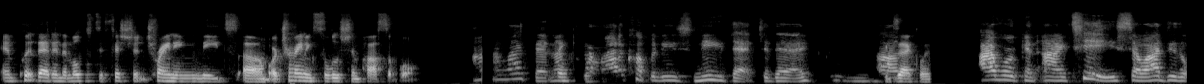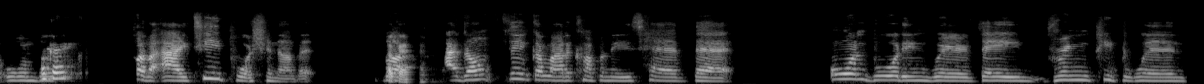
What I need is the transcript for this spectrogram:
and put that in the most efficient training needs um, or training solution possible. I like that. And Thank I think you. a lot of companies need that today. Exactly. Um, I work in IT, so I do the onboarding okay. for the IT portion of it. But okay. I don't think a lot of companies have that onboarding where they bring people in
